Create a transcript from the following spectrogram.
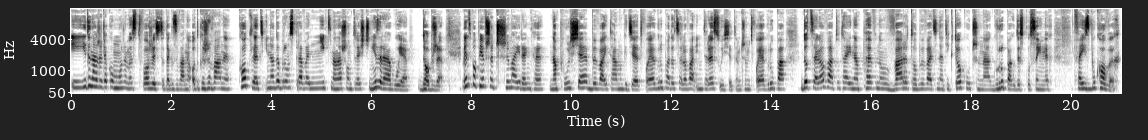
I jedyna rzecz, jaką możemy stworzyć, to tak zwany odgrzewany kotlet, i na dobrą sprawę nikt na naszą treść nie zareaguje dobrze. Więc po pierwsze, trzymaj rękę na pulsie, bywaj tam, gdzie Twoja grupa docelowa, interesuj się tym, czym Twoja grupa docelowa. Tutaj na pewno warto bywać na TikToku czy na grupach dyskusyjnych facebookowych.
